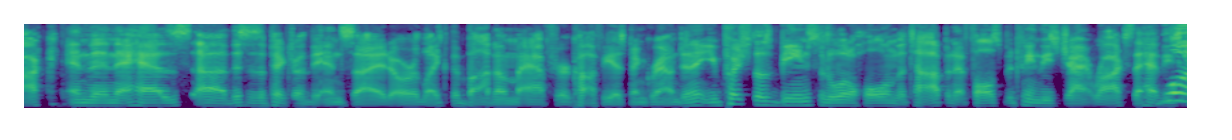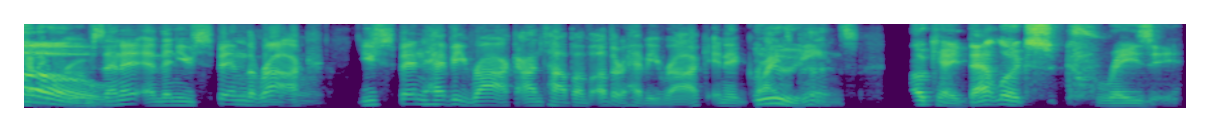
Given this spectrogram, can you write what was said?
rock, and then it has uh, this is a picture of the inside or like the bottom after coffee has been ground in it. You push those beans through the little hole in the top, and it falls between these giant rocks that have these kind of grooves in it, and then you spin the rock. Oh. You spin heavy rock on top of other heavy rock, and it grinds Dude. beans. Okay, that looks crazy.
